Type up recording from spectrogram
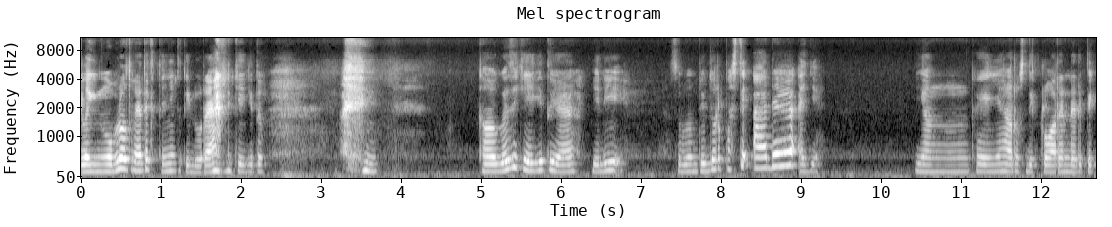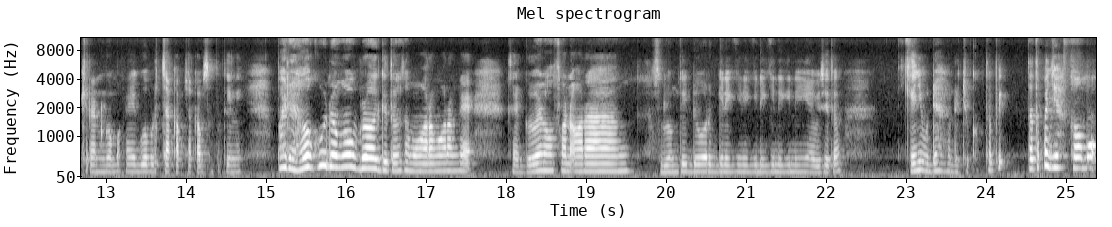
lagi ngobrol ternyata katanya ketiduran kayak gitu. Kalau gue sih kayak gitu ya. Jadi sebelum tidur pasti ada aja yang kayaknya harus dikeluarin dari pikiran gue makanya gue bercakap-cakap seperti ini. Padahal gue udah ngobrol gitu sama orang-orang kayak kayak gue nelfon orang sebelum tidur gini gini gini gini gini habis itu kayaknya udah udah cukup. Tapi tetap aja kalau mau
